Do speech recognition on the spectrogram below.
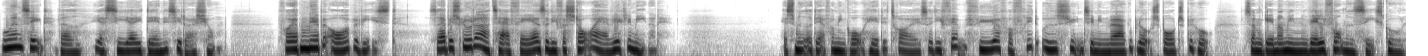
Uanset hvad jeg siger i denne situation, får jeg dem næppe overbevist, så jeg beslutter at tage affære, så de forstår, at jeg virkelig mener det. Jeg smider derfor min grå hættetrøje, så de fem fyre får frit udsyn til min mørkeblå sportsbh, som gemmer min velformede C-skåle.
